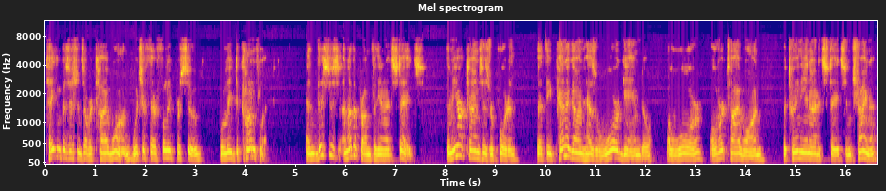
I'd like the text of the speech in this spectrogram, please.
taking positions over Taiwan, which, if they're fully pursued, will lead to conflict. And this is another problem for the United States. The New York Times has reported that the Pentagon has war gamed a, a war over Taiwan between the United States and China.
